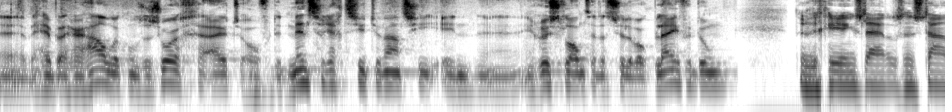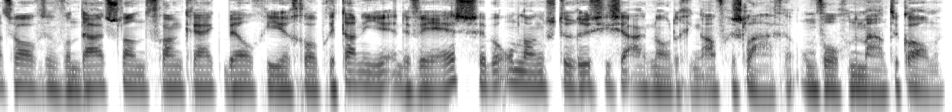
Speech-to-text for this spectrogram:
Uh, we hebben herhaaldelijk onze zorgen geuit over de mensenrechtssituatie in, uh, in Rusland. En dat zullen we ook blijven doen. De regeringsleiders en staatshoofden van Duitsland, Frankrijk, België, Groot-Brittannië en de VS... hebben onlangs de Russische uitnodiging afgeslagen om volgende maand te komen.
